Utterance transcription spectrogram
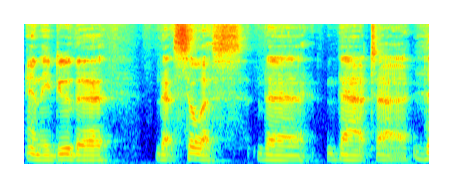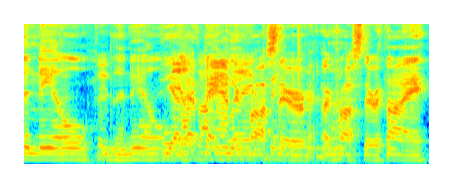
and they do the that cilice the that uh, The nail, the, nail. yeah Nails that band leg. across their across their thigh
